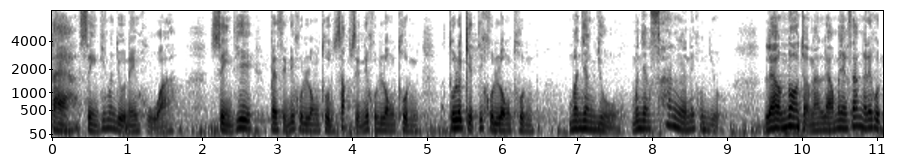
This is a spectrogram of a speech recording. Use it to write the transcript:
แต่สิ่งที่มันอยู่ในหัว สิ่งที่เป็นสิ่งที่คุณลงทุนทรัพย์สินที่คุณลงทุน ธุรกิจที่คุณลงทุน มันยังอยู่ มันยังสร้างเงินให้คุณอยู่ แล้วนอกจากนั้นแล้วมันยังสร้างเงินให้คุณ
